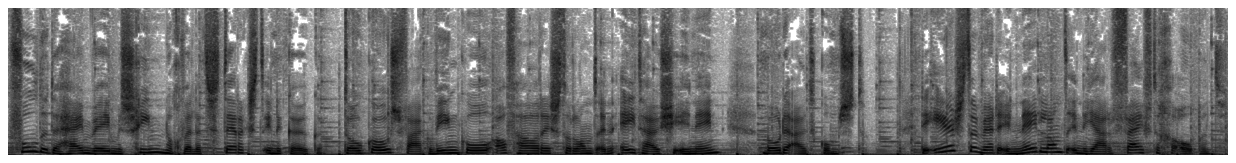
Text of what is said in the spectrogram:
voelden de heimwee misschien nog wel het sterkst in de keuken. Toko's, vaak winkel, afhaalrestaurant en eethuisje ineen, boden uitkomst. De eerste werden in Nederland in de jaren 50 geopend.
